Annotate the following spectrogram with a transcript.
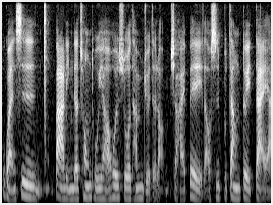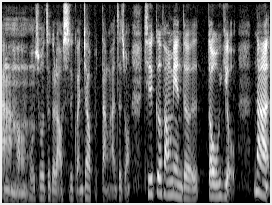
不管是霸凌的冲突也好，或者说他们觉得老小孩被老师不当对待啊，好，或者说这个老师管教不当啊，这种其实各方面的都有。那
